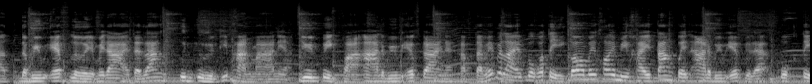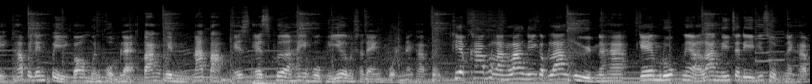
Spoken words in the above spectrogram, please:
RWF เลยไม่ได้ แต่ร่างอื่นๆที่ผ่านมาเนี่ยยืนปีกขวา RWF ได้นะครับ แต่ไม่เป็นไรปกติก็ไม่ค่อยมีใครตั้งเป็น RWF อยู่แล้ว ปกติถ้าไปเล่นปีกก็เหมือนผมแหละตั้งเป็นหน้าต่ำ SS เพื่อให้โฮเพเยอร์มันแสดงผลนะครับผมเทียบค่าพลังร่างนี้กับร่างอื่นนะฮะเกมรุกเนี่ยร่างนี้จะดีที่สุดนะครับ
